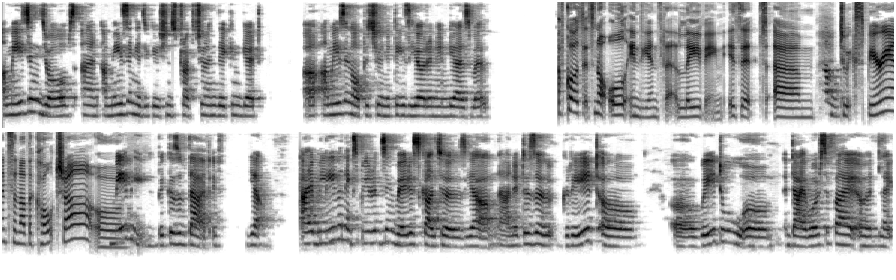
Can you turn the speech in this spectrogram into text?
amazing jobs and amazing education structure, and they can get uh, amazing opportunities here in India as well. Of course, it's not all Indians that are leaving. Is it um, no. to experience another culture, or maybe because of that? If yeah, I believe in experiencing various cultures. Yeah, and it is a great uh, uh, way to uh, diversify, uh, like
